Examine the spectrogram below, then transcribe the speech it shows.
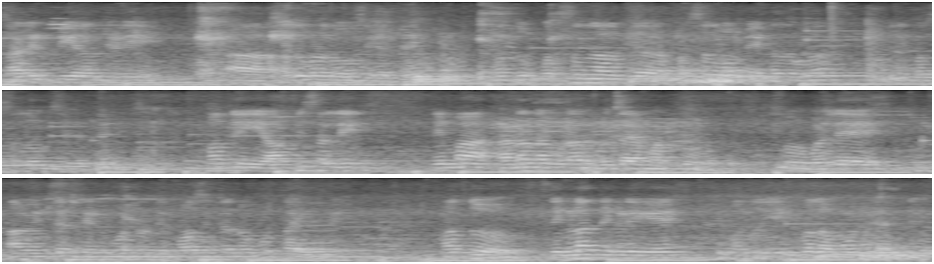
ಸ್ಯಾಲಿಡ್ ಪಿಯರ್ ಅಂತೇಳಿ ಅದು ಕೂಡ ಲೋನ್ ಸಿಗುತ್ತೆ. ಮತ್ತು ಪರ್ಸನಲ್ ಪರ್ಸನಲ್ ಲೋನ್ ಬೇಕಾದ್ರೂ ಕೂಡ ಇಲ್ಲಿ ಪರ್ಸನಲ್ ಲೋನ್ ಸಿಗುತ್ತೆ. ಮತ್ತು ಈ ಆಫೀಸಲ್ಲಿ ನಿಮ್ಮ ಹಣನ ಕೂಡ ಉಳಿತಾಯ ಮಾಡ್ಕೋಬೋದು. ಸೊ ಒಳ್ಳೆ, ನಾವು ಇಂಟ್ರೆಸ್ಟ್ ರೇಟ್ ಕೊಟ್ಟು ಡೆಪಾಸಿಟ್ ಅನ್ನು ಕೊಡ್ತಾ ಇದ್ದೀವಿ. ಮತ್ತು ತಿಂಗಳ ತಿಂಗಳಿಗೆ ಒಂದು ಈಕ್ವಲ್ ಅಮೌಂಟ್ ನೀವು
